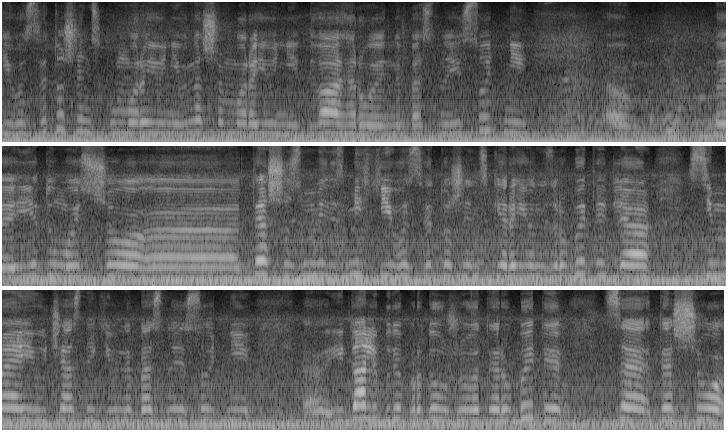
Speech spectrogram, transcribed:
Києво-Святошинському районі. В нашому районі два герої Небесної Сотні. Е, Я думаю, що е, те, що зміг Києво-Святошинський район зробити для сімей учасників Небесної Сотні, е, і далі буде продовжувати робити, це те, що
